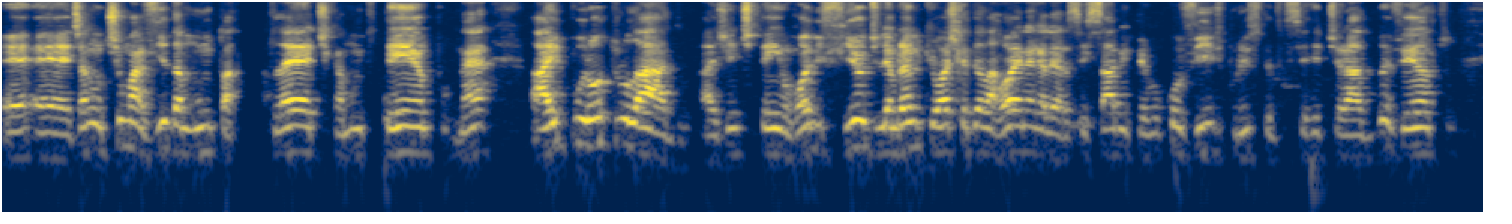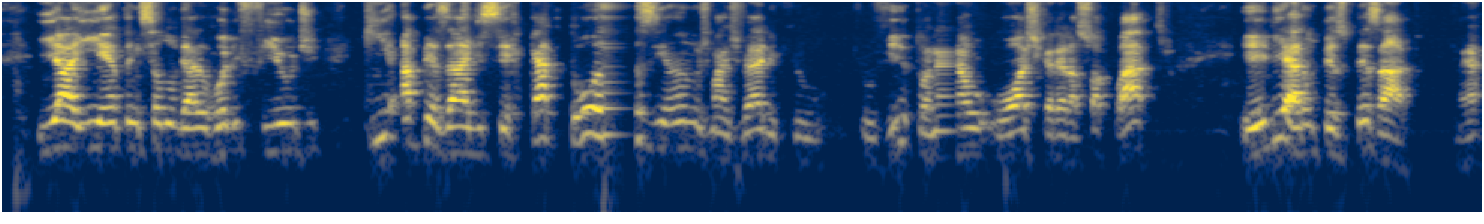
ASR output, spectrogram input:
é, é, já não tinha uma vida muito atlética, muito tempo, né? Aí, por outro lado, a gente tem o Holyfield, lembrando que o Oscar de la né, galera? Vocês sabem, pegou Covid, por isso teve que ser retirado do evento. E aí entra em seu lugar o Holyfield, que apesar de ser 14 anos mais velho que o, o Vitor, né? O Oscar era só 4, ele era um peso pesado. Né?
